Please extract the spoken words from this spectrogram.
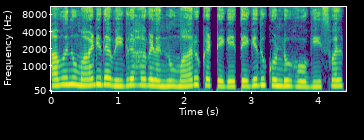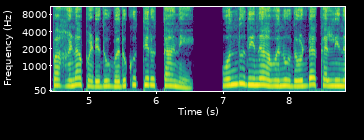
ಅವನು ಮಾಡಿದ ವಿಗ್ರಹಗಳನ್ನು ಮಾರುಕಟ್ಟೆಗೆ ತೆಗೆದುಕೊಂಡು ಹೋಗಿ ಸ್ವಲ್ಪ ಹಣ ಪಡೆದು ಬದುಕುತ್ತಿರುತ್ತಾನೆ. ಒಂದು ದಿನ ಅವನು ದೊಡ್ಡ ಕಲ್ಲಿನ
